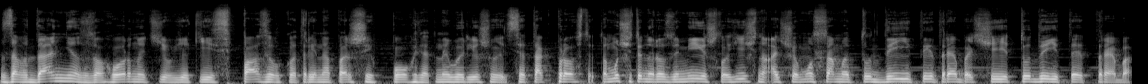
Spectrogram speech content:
завдання, загорнуті в якийсь пазл, котрий на перший погляд не вирішується так просто, тому що ти не розумієш логічно, а чому саме туди йти треба, чи туди йти треба.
